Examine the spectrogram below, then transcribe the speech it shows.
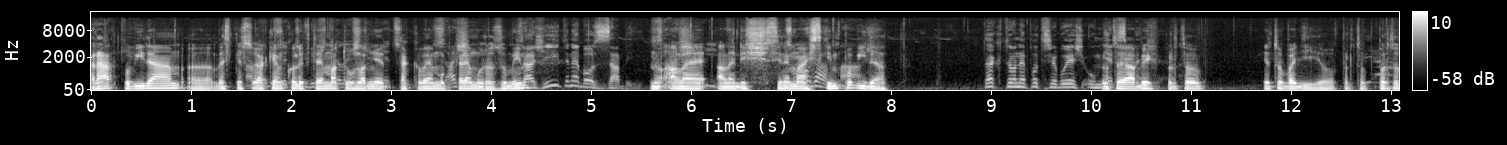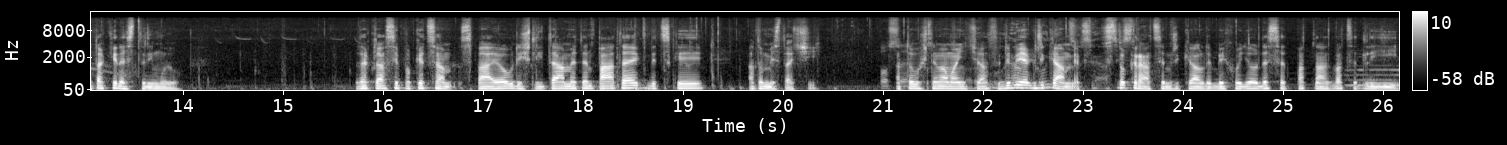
rád povídám uh, ve smyslu jakémkoliv tématu, hlavně takovému, kterému rozumím. Zažít nebo zabít? No ale, ale když si nemáš s kým povídat, Tak to nepotřebuješ umět proto já bych, proto mě to vadí, jo, proto, proto taky nestreamuju. Takhle asi pokecám s Pájou, když lítáme ten pátek vždycky a to mi stačí. A to už nemám ani čas. Kdyby, jak říkám, jak stokrát jsem říkal, kdyby chodil 10, 15, 20 lidí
